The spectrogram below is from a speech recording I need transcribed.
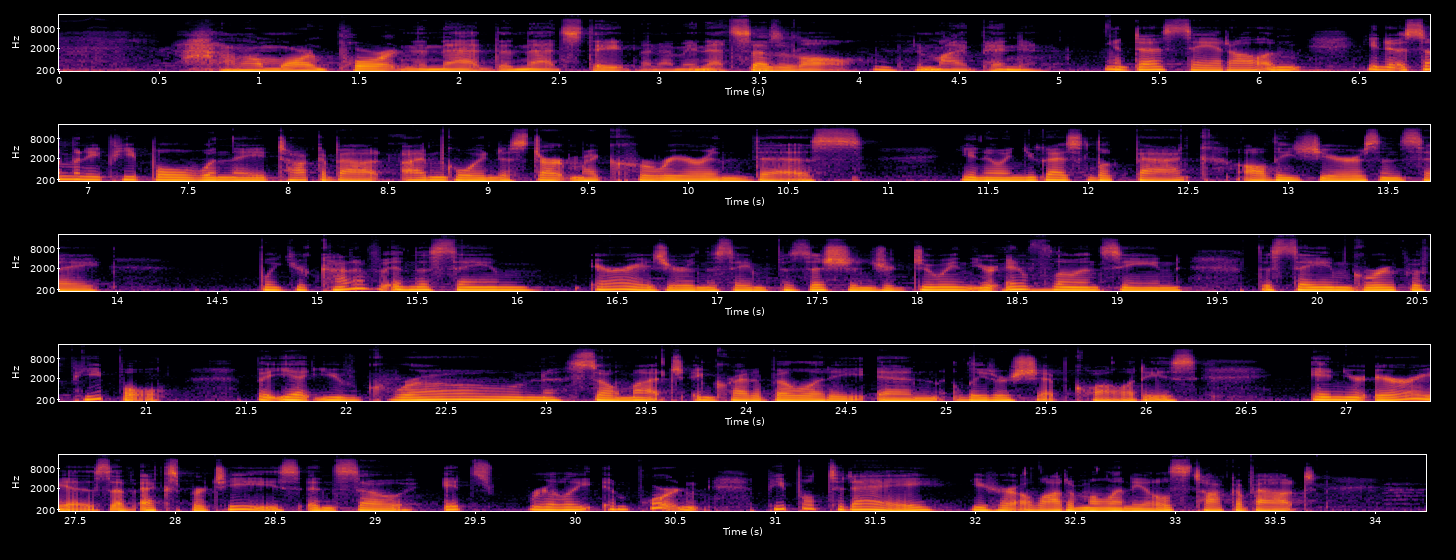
I don't know, more important than that than that statement. I mean, that says it all, mm-hmm. in my opinion. It does say it all. And, you know, so many people, when they talk about, I'm going to start my career in this, you know, and you guys look back all these years and say, well, you're kind of in the same areas, you're in the same positions, you're doing, you're mm-hmm. influencing the same group of people, but yet you've grown so much in credibility and leadership qualities in your areas of expertise. And so it's really important. People today, you hear a lot of millennials talk about,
